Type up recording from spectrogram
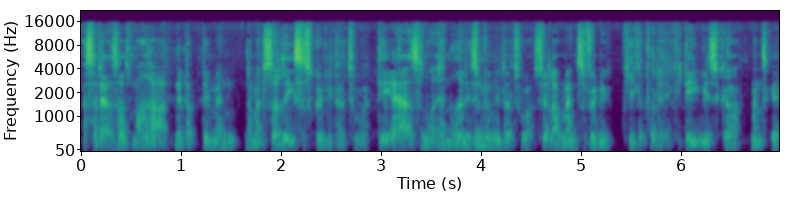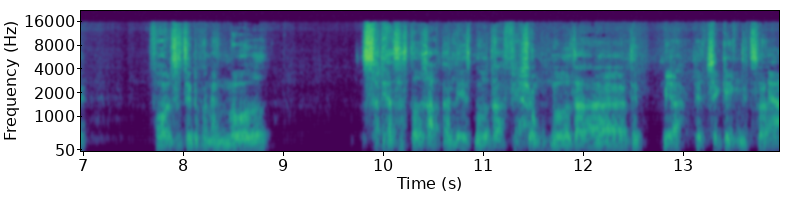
Og så er det altså også meget rart, netop det, man, når man så læser skønlitteratur. Det er altså noget andet at læse mm. skønlitteratur. Selvom man selvfølgelig kigger på det akademisk, og man skal forholde sig til det på en anden måde, så er det altså stadig rart at læse noget, der er fiktion. Ja. Noget, der er lidt mere let tilgængeligt. Så, Ja.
